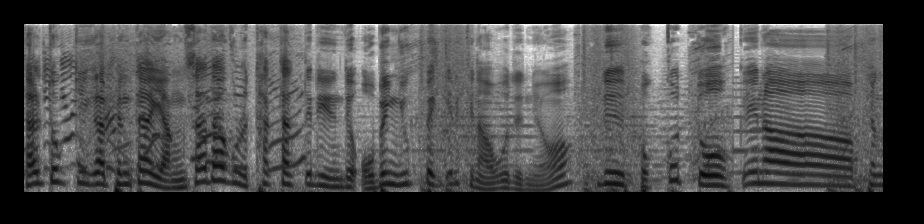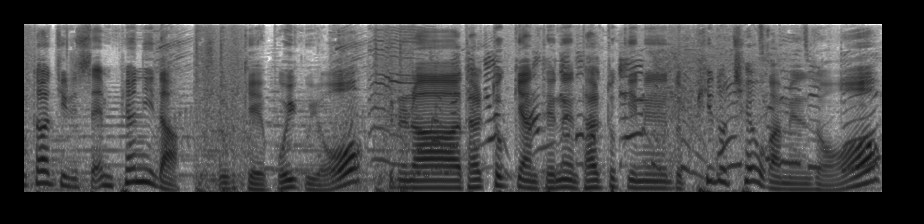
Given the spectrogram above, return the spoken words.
달토끼가 평타 양사닥으로 탁탁 때리는데 500, 600 이렇게 나오거든요. 근데 벚꽃도 꽤나 평타질이 센 편이다. 이렇게 보이고요. 그러나 달토끼한테는 달토끼는 또 피도 채워가면서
